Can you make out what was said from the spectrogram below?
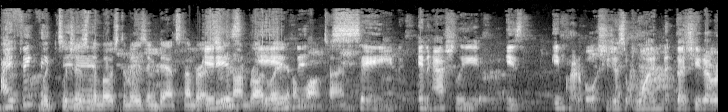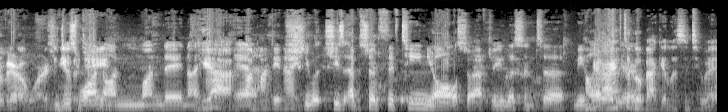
I think they which, which is it- the most amazing dance number I've It seen on Broadway in a long time? Insane. And Ashley is incredible. She just won the Chita Rivera Award. She just won day. on Monday night. Yeah, And on Monday night. She was she's episode 15, y'all. So after you listen to me, Okay, I have to go back and listen to it.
